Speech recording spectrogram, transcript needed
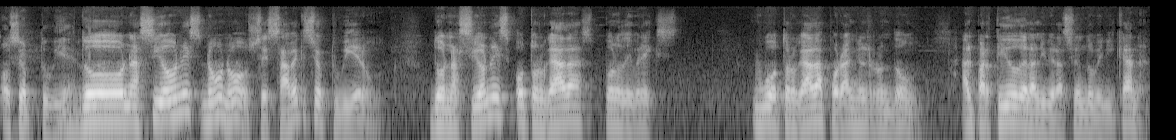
O se obtuvieron. Donaciones, no, no, se sabe que se obtuvieron. Donaciones otorgadas por Odebrecht u otorgadas por Ángel Rondón al Partido de la Liberación Dominicana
